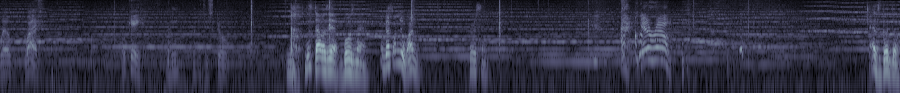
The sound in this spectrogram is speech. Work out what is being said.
well, wife. Okay, I'm gonna just go. this guy was here, Boozer man. There's only one person. That's good though.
